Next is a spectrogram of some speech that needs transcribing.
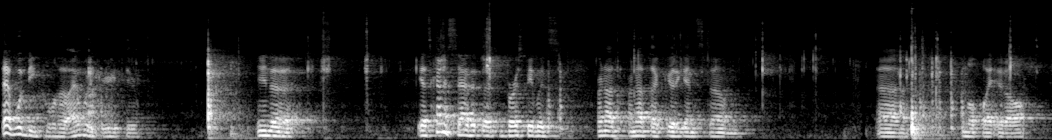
That would be cool though. I would agree with you. And uh, yeah, it's kind of sad that the burst Beyblades are not are not that good against um uh Metal Fight at all.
